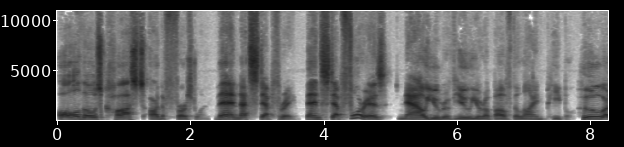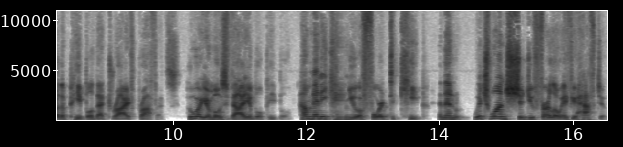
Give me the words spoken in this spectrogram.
All those costs are the first one. Then that's step 3. Then step 4 is now you review your above the line people. Who are the people that drive profits? Who are your most valuable people? How many can you afford to keep? And then which ones should you furlough if you have to?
